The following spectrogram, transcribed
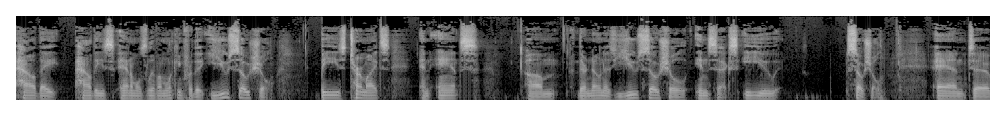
how they how these animals live i'm looking for the eusocial bees termites and ants um, they're known as eusocial insects eu social and uh,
